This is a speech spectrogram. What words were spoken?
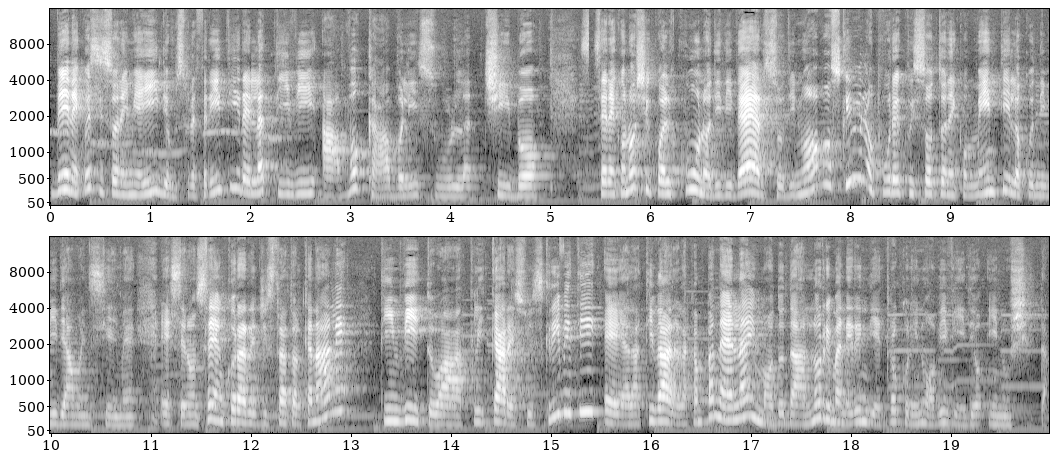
Bene, questi sono i miei idioms preferiti relativi a vocaboli sul cibo. Se ne conosci qualcuno di diverso, di nuovo, scrivilo pure qui sotto nei commenti e lo condividiamo insieme. E se non sei ancora registrato al canale, ti invito a cliccare su iscriviti e ad attivare la campanella in modo da non rimanere indietro con i nuovi video in uscita.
